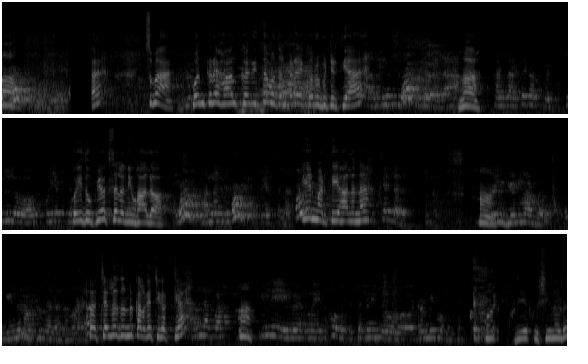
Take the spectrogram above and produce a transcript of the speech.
ಹಾಂ. ಸುಮಾ ಒಂದು ಕಡೆ ಹಾಲು ಕರೀತಾ ಮತ್ತೊಂದು ಕಡೆ ಕರು ಬಿಟ್ಟಿರ್ತೀಯ? ಹಾಂ. ಇದು ಉಪಯೋಗಿಸಲ್ಲ ನೀವು ಹಾಲು? ಏನ್ ಮಾಡ್ತೀಯ ಹಾಲನ್ನು? ಹಾಂ. ಚೆಲ್ಲೋದನ್ನು ಕಲ್ಗಚ್ಚಿಗೆ ಹಾಕ್ತೀಯಾ? ಅಲ್ಲಪ್ಪ ಹಾಂ. ಇಲ್ಲಿ ಇದಕ್ಕೆ ಹೋಗುತ್ತೆ ಸಗಣಿದು ಡ್ರಮ್ಮಿಗೆ ಹೋಗುತ್ತೆ. ಹೌದು ಕುಡಿಯೋ ಖುಷಿ ನೋಡು.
